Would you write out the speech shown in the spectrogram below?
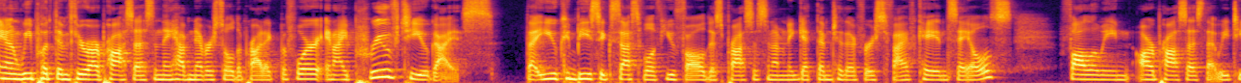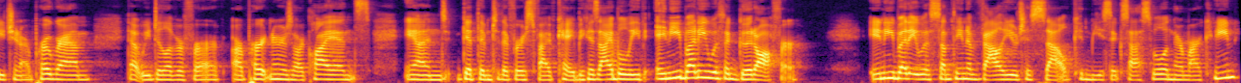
And we put them through our process and they have never sold a product before. And I prove to you guys that you can be successful if you follow this process. And I'm going to get them to their first 5K in sales following our process that we teach in our program that we deliver for our, our partners, our clients, and get them to their first 5K. Because I believe anybody with a good offer, anybody with something of value to sell can be successful in their marketing,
